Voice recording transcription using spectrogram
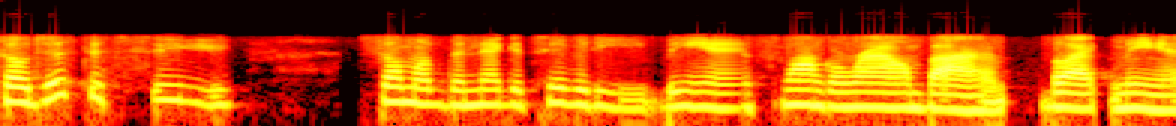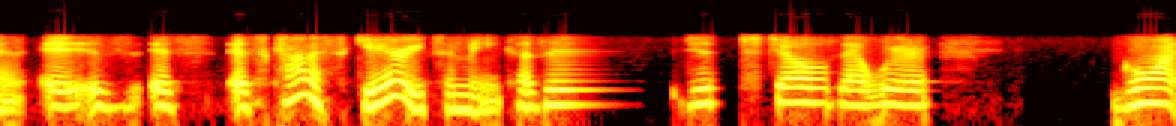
So just to see some of the negativity being swung around by black men is it's it's kind of scary to me because it just shows that we're going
